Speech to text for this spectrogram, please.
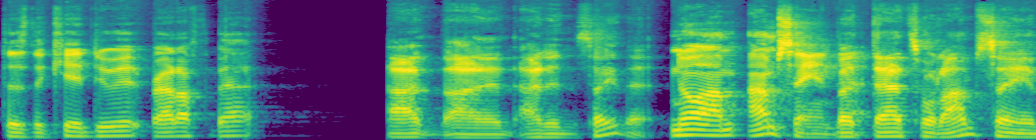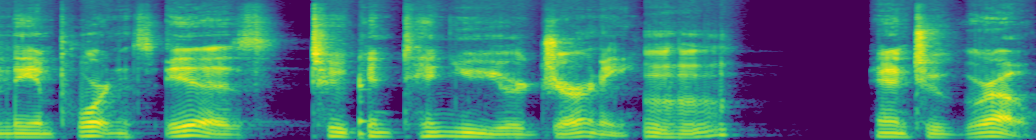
Does the kid do it right off the bat? I I, I didn't say that. No, I'm I'm saying that But that's what I'm saying. The importance is to continue your journey Mm-hmm. and to grow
